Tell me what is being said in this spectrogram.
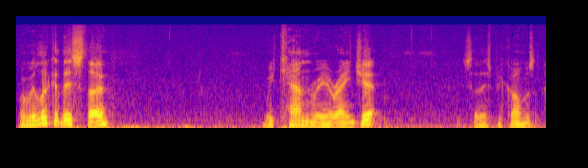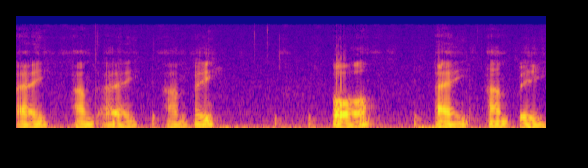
When we look at this though, we can rearrange it. So this becomes A and A and B, or A and B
